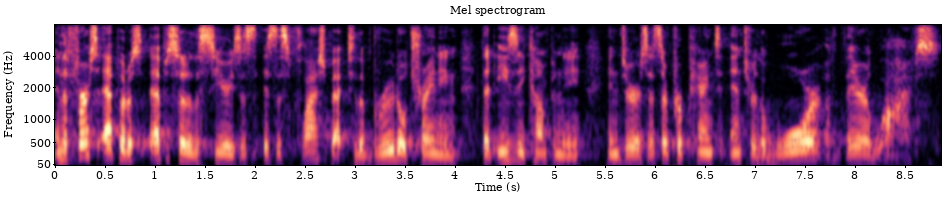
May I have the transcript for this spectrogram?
And the first episode of the series is, is this flashback to the brutal training that Easy Company endures as they're preparing to enter the war of their lives.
